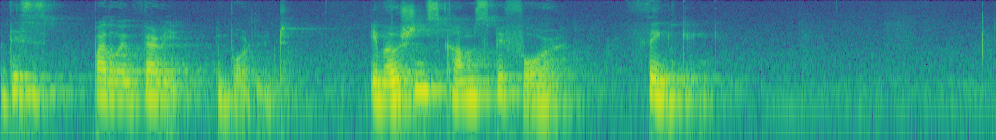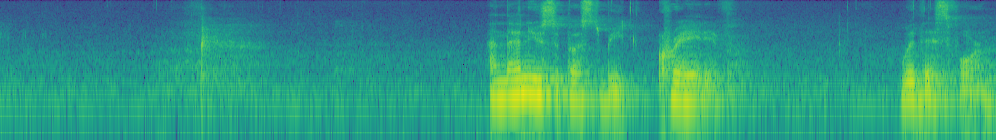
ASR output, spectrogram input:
This is, by the way, very important. Emotions comes before thinking. And then you're supposed to be creative with this form.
